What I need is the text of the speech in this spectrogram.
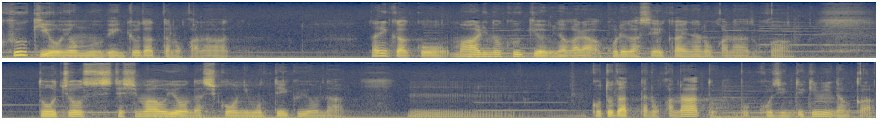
空気を読む勉強だったのかな何かこう周りの空気を読みながらこれが正解なのかなとか同調してしまうような思考に持っていくようなうんことだったのかなと僕個人的になんか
